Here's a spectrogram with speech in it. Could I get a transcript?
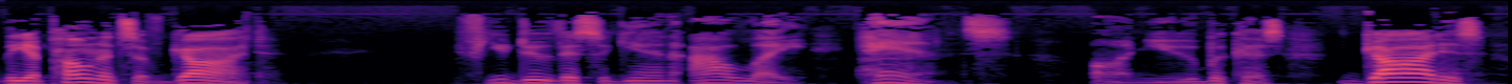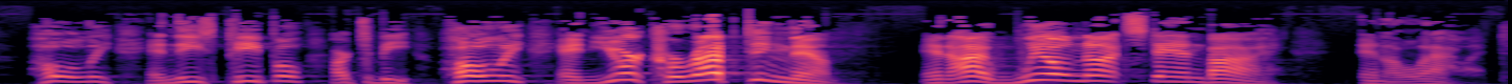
the opponents of God. If you do this again, I'll lay hands on you because God is holy and these people are to be holy and you're corrupting them. And I will not stand by and allow it.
